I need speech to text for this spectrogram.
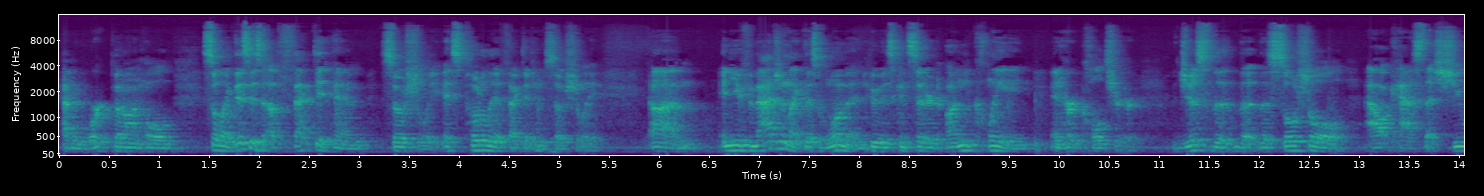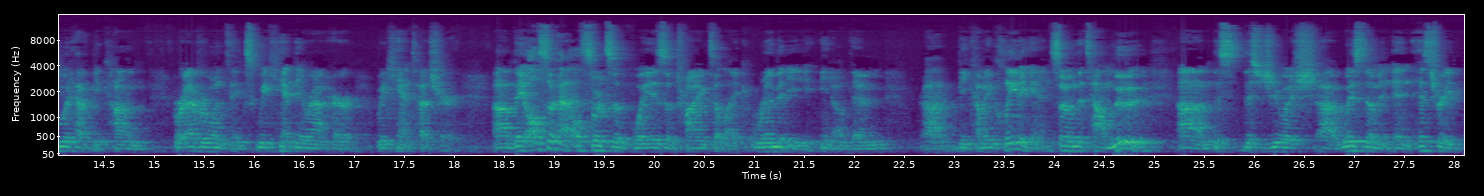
having work put on hold. So like this has affected him socially. It's totally affected him socially. Um, and you've imagined like this woman who is considered unclean in her culture, just the, the, the social outcast that she would have become, where everyone thinks we can't be around her, we can't touch her. Um, they also had all sorts of ways of trying to like remedy, you know, them uh, becoming clean again. So in the Talmud, um, this this Jewish uh, wisdom and, history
